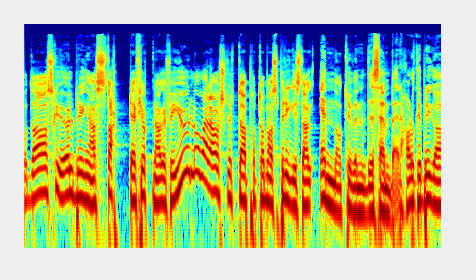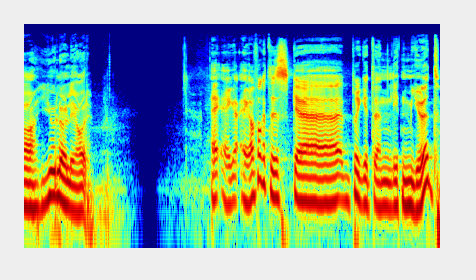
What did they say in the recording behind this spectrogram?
Og Da skulle ølbringa starte 14 dager før jul og være avslutta på Thomas Brygges dag 21. desember. Har dere brygga juleøl i år? Jeg, jeg, jeg har faktisk eh, brygget en liten mjød.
